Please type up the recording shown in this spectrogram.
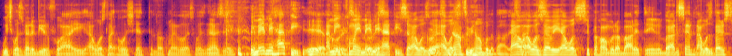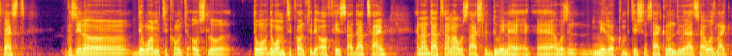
which was very beautiful. I I was like, oh shit, they loved my voice. Was. It made me happy. Yeah, I mean, course, come on, it made me happy. So I was, course, I you was, don't have to be humble about it I, I was very, I was super humble about it. you know, But at the same time, I was very stressed because you know they want me to come to Oslo. They want, they want me to come to the office at that time, and at that time I was actually doing a, a, a I was in middle of competition, so I couldn't do that. So I was like,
